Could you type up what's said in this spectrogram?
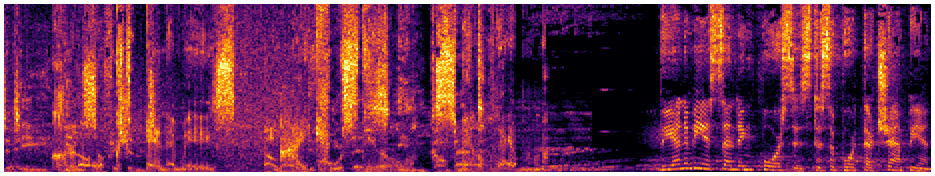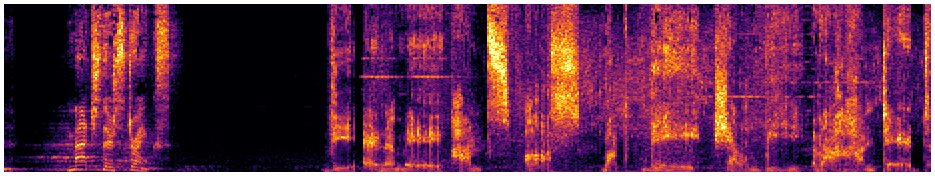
Quantity Close Insufficient enemies. I can still smell them. The enemy is sending forces to support their champion. Match their strength. The enemy hunts us, but they shall be the hunted.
